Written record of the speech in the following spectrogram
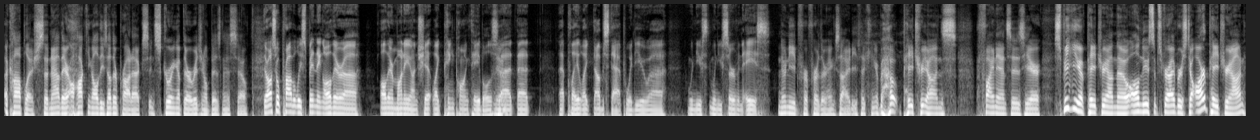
accomplish. So now they're hawking all these other products and screwing up their original business. So They're also probably spending all their uh, all their money on shit like ping pong tables Yeah. that that that play like dubstep when you uh, when you when you serve an ace. no need for further anxiety thinking about Patreon's finances here. Speaking of Patreon, though, all new subscribers to our Patreon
